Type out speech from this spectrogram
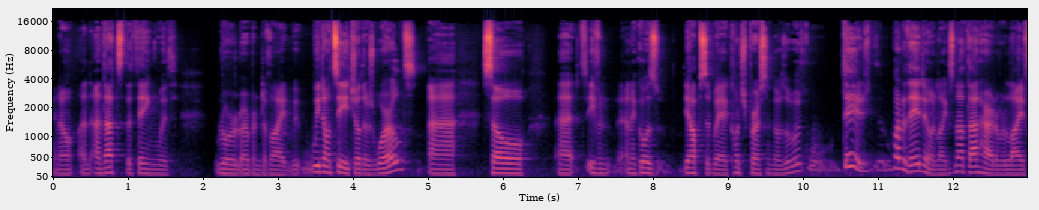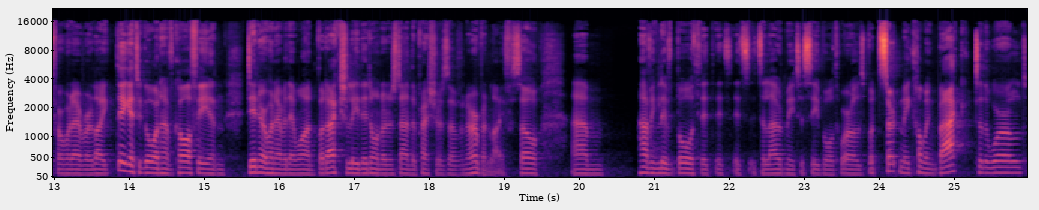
you know, and and that's the thing with rural urban divide. We, we don't see each other's worlds. Uh, so uh, even and it goes the opposite way. A country person goes, well, they what are they doing? Like it's not that hard of a life or whatever. Like they get to go and have coffee and dinner whenever they want, but actually they don't understand the pressures of an urban life. So. Um, having lived both, it, it's, it's, it's allowed me to see both worlds. But certainly coming back to the world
